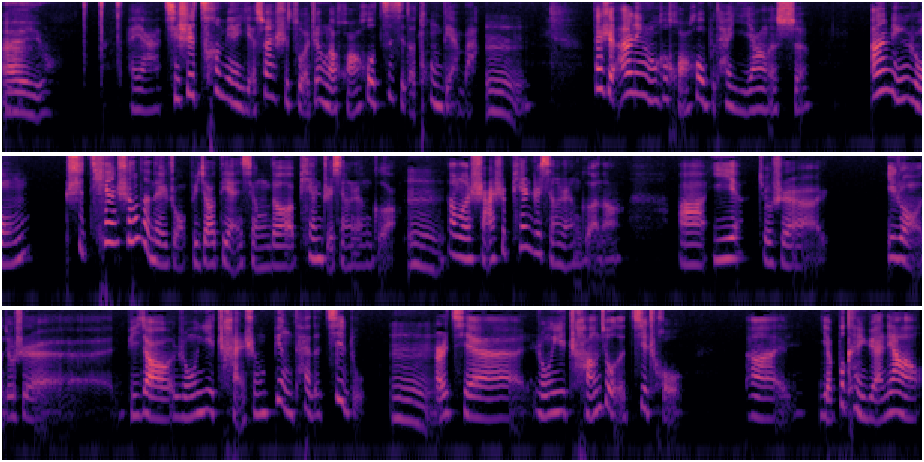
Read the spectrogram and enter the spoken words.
啊哎呦，哎呀，其实侧面也算是佐证了皇后自己的痛点吧。嗯但是安陵容和皇后不太一样的是，安陵容是天生的那种比较典型的偏执型人格。嗯那么啥是偏执型人格呢？啊，一就是一种就是比较容易产生病态的嫉妒，嗯，而且容易长久的记仇，呃，也不肯原谅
